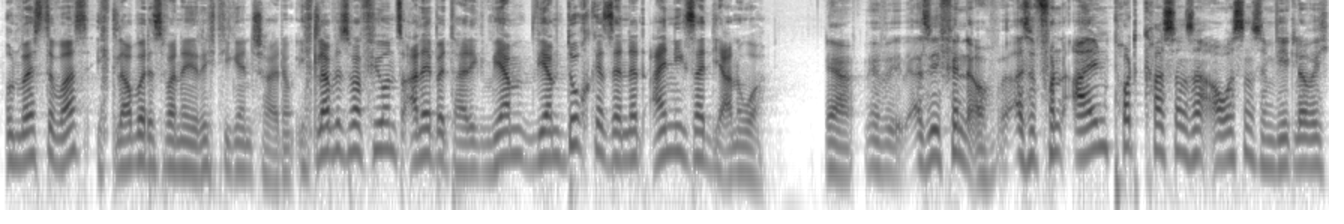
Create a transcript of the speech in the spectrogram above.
Und weißt du was? Ich glaube, das war eine richtige Entscheidung. Ich glaube, das war für uns alle beteiligt. Wir haben, wir haben durchgesendet, eigentlich seit Januar. Ja, also ich finde auch, also von allen Podcastern da außen sind wir, glaube ich,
